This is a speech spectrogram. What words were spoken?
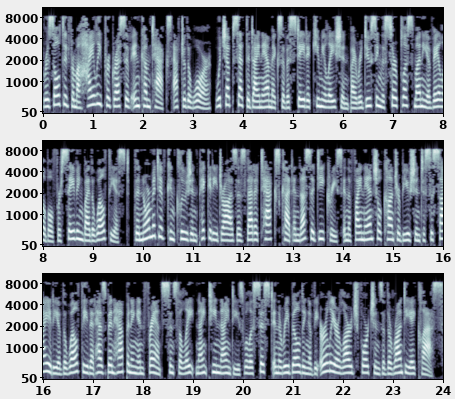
resulted from a highly progressive income tax after the war, which upset the dynamics of estate accumulation by reducing the surplus money available for saving by the wealthiest. The normative conclusion Piketty draws is that a tax cut and thus a decrease in the financial contribution to society of the wealthy that has been happening in France since the late 1990s will assist in the rebuilding of the earlier large fortunes of the rentier class.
